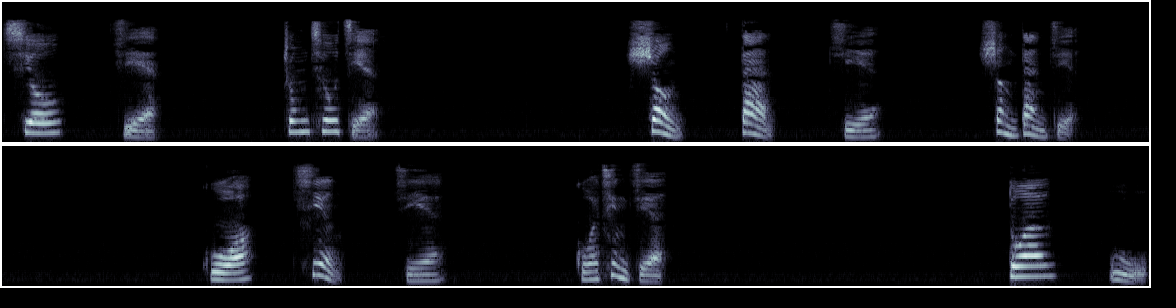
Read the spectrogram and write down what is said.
秋节，中秋节，圣诞节，圣诞节，国庆节，国庆节。端午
